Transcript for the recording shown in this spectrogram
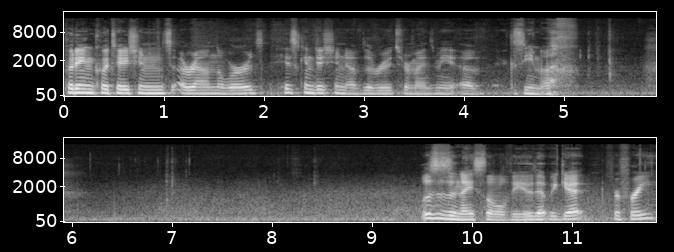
Putting quotations around the words, his condition of the roots reminds me of well, this is a nice little view that we get for free.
